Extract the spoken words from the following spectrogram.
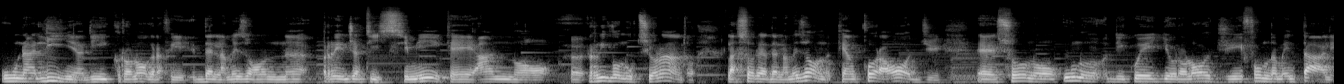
una linea di cronografi della Maison pregiatissimi che hanno eh, rivoluzionato la storia della Maison, che ancora oggi eh, sono uno di quegli orologi fondamentali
